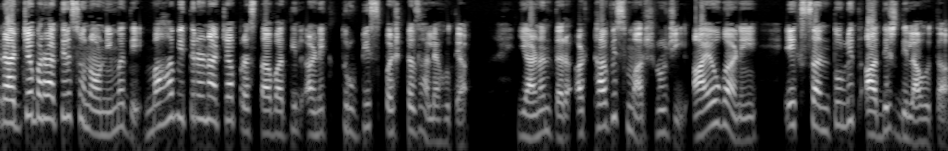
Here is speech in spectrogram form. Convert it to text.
राज्यभरातील सुनावणीमध्ये महावितरणाच्या प्रस्तावातील अनेक त्रुटी स्पष्ट झाल्या होत्या. यानंतर अठ्ठावीस मार्च रोजी आयोगाने एक संतुलित आदेश दिला होता.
